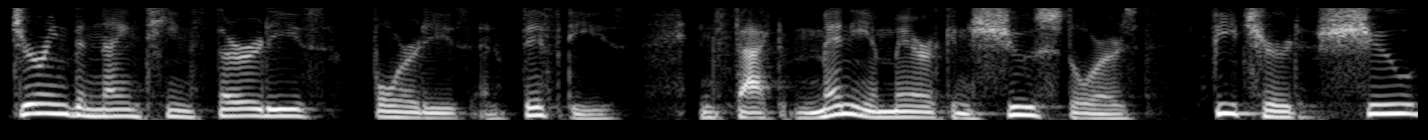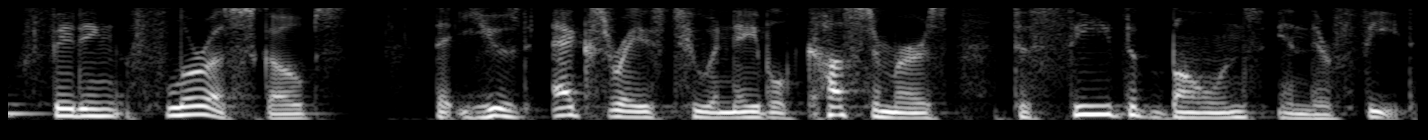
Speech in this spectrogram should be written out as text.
During the 1930s, 40s, and 50s, in fact, many American shoe stores featured shoe fitting fluoroscopes that used x rays to enable customers to see the bones in their feet.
